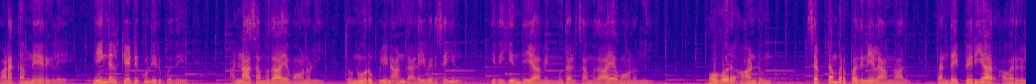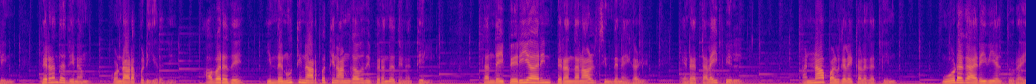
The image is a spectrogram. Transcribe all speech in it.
வணக்கம் நேயர்களே. நீங்கள் கேட்டுக்கொண்டிருப்பது அண்ணா சமுதாய வானொலி தொண்ணூறு புள்ளி நான்கு அலைவரிசையில். இது இந்தியாவின் முதல் சமுதாய வானொலி. ஒவ்வொரு ஆண்டும் செப்டம்பர் பதினேழாம் நாள் தந்தை பெரியார் அவர்களின் பிறந்த தினம் கொண்டாடப்படுகிறது. அவரது இந்த நூற்றி நாற்பத்தி நான்காவது பிறந்த தினத்தில் தந்தை பெரியாரின் பிறந்தநாள் சிந்தனைகள் என்ற தலைப்பில் அண்ணா பல்கலைக்கழகத்தின் ஊடக அறிவியல் துறை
